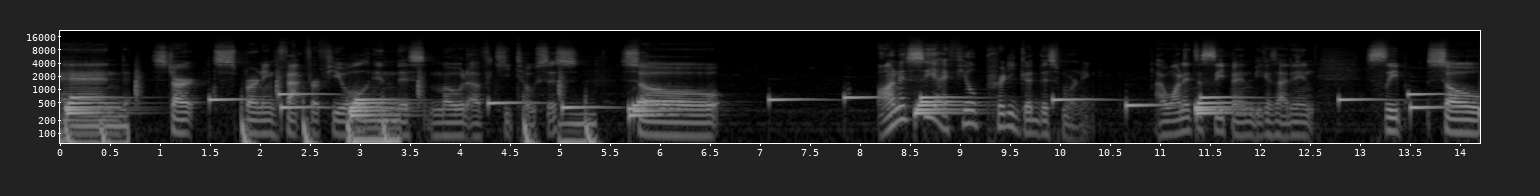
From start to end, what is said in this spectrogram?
and starts burning fat for fuel in this mode of ketosis. So, honestly, I feel pretty good this morning. I wanted to sleep in because I didn't sleep so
